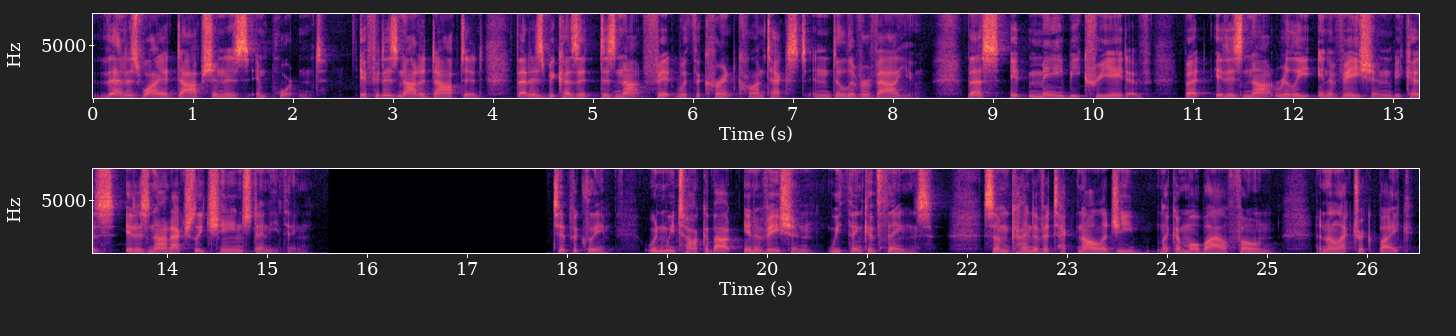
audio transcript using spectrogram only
That is why adoption is important. If it is not adopted, that is because it does not fit with the current context and deliver value. Thus, it may be creative, but it is not really innovation because it has not actually changed anything. Typically, when we talk about innovation, we think of things. Some kind of a technology, like a mobile phone, an electric bike,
